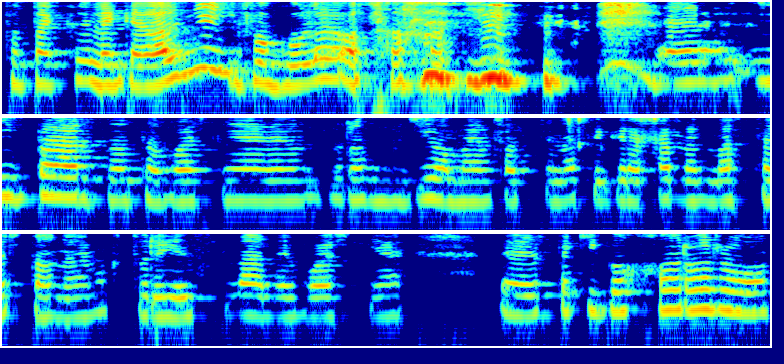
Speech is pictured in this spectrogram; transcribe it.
to tak legalnie i w ogóle o co chodzi. E, I bardzo to właśnie rozbudziło moją fascynację Grahamem Mastertonem, który jest znany właśnie e, z takiego horroru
